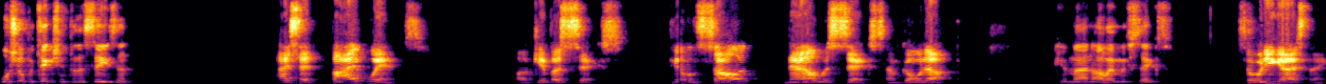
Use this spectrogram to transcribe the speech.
What's your prediction for the season? I said five wins. I'll give us six. Feeling solid now with six. I'm going up. Good man. I went with six. So what do you guys think?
